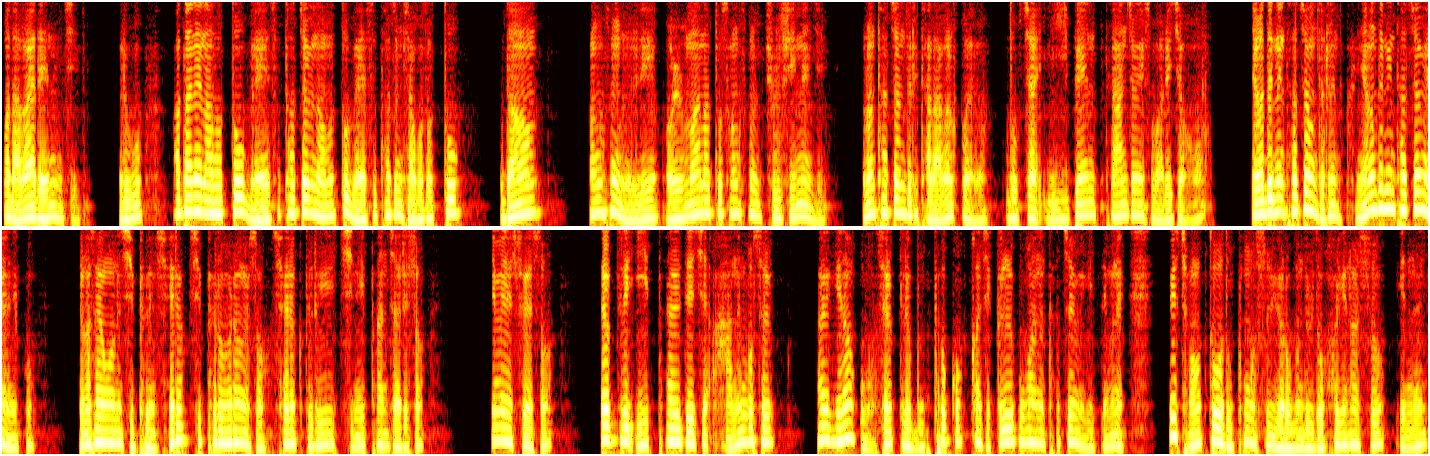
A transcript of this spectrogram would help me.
뭐 나가야 되는지, 그리고 하단에 나서 또 매수 타점이 나오면 또 매수 타점 잡아서 또 그 다음 상승 랠리 얼마나 또 상승을 줄 수 있는지 그런 타점들이 다 나갈 거예요. 구독자 이벤트 한정에서 말이죠. 제가 드린 타점들은 그냥 드린 타점이 아니고 제가 사용하는 지표인 세력 지표를 활용해서 세력들이 진입한 자리에서 힘매수해서 세력들이 이탈되지 않은 것을 확인하고 세력들의 목표권까지 끌고 가는 타점이기 때문에 꽤 정확도가 높은 것을 여러분들도 확인할 수 있는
